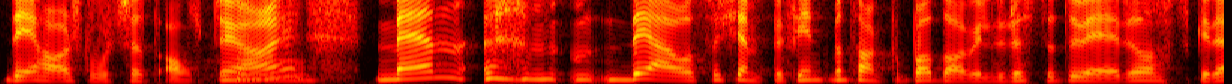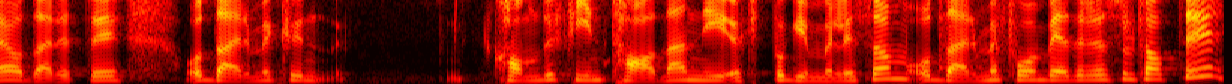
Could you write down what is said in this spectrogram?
Det har stort sett alltid jeg. Mm. Men det er også kjempefint med tanke på at da vil du restituere raskere, og deretter og dermed kunne kan du fint ta deg en ny økt på gymmet, liksom, og dermed få bedre resultater.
